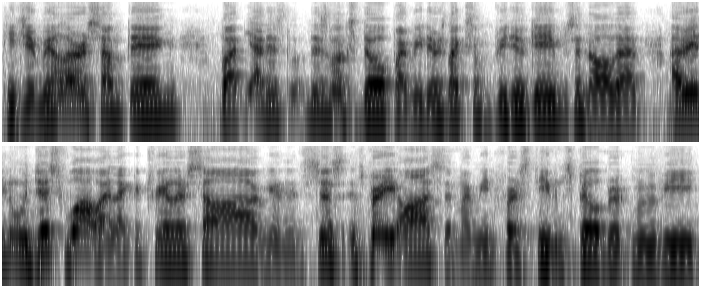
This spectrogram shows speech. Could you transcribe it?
T.J. Miller or something. But yeah, this this looks dope. I mean, there's like some video games and all that. I mean, just wow. I like the trailer song, and it's just it's very awesome. I mean, for a Steven Spielberg movie.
